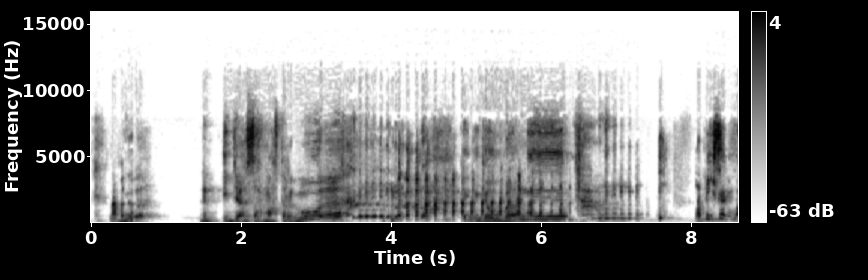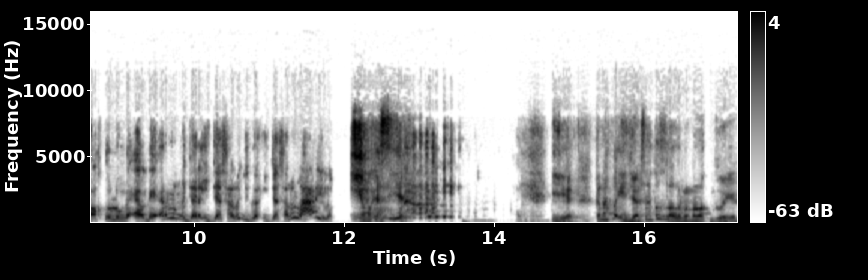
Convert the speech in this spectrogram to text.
Kenapa tuh? Gue dan ijazah master gue. Kayaknya jauh banget. Tapi Sen, waktu lu nggak LDR, lu ngejar ijazah lu juga ijazah lu lari loh. Iya, makasih ya. iya, kenapa ijazah tuh selalu menolak gue ya?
